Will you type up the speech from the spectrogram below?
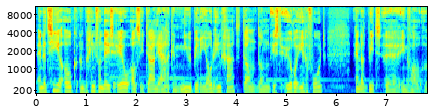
En dat zie je ook aan het begin van deze eeuw, als Italië eigenlijk een nieuwe periode ingaat. Dan, dan is de euro ingevoerd. En dat biedt uh, in ieder geval eh,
